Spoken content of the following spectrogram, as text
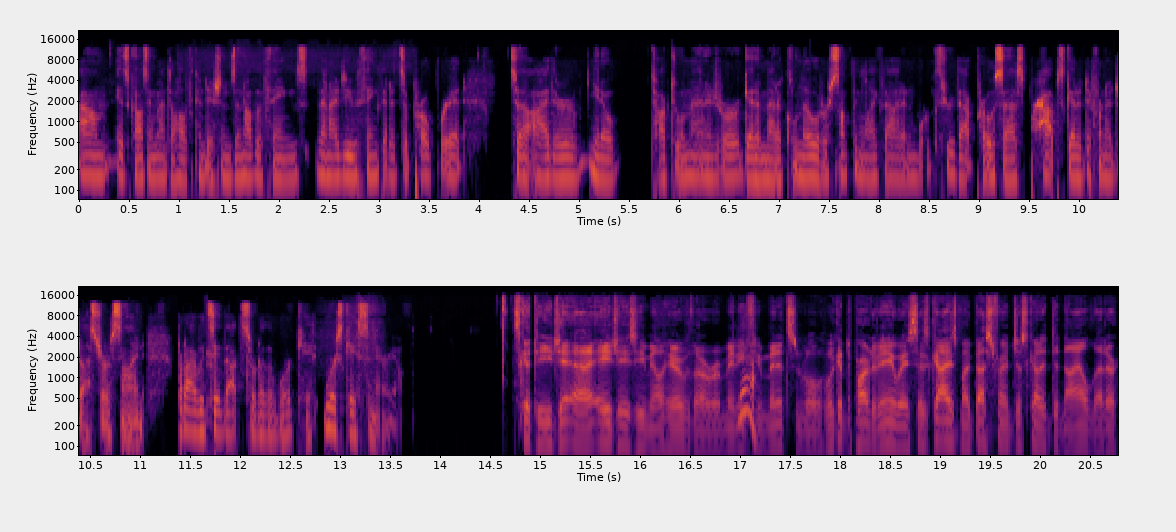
um, it's causing mental health conditions and other things then i do think that it's appropriate to either you know talk to a manager or get a medical note or something like that and work through that process perhaps get a different adjuster assigned but i would yeah. say that's sort of the worst case, worst case scenario Let's get to EJ, uh, AJ's email here with our remaining yeah. few minutes, and we'll we'll get to part of it anyway. It says, guys, my best friend just got a denial letter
